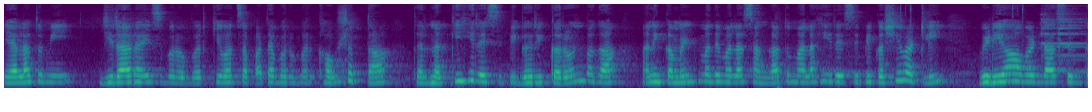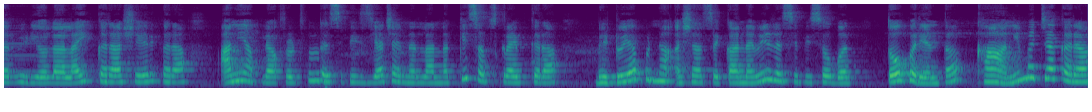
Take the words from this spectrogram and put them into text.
याला तुम्ही जिरा राईस बरोबर किंवा चपात्या बरोबर खाऊ शकता. तर नक्की ही रेसिपी घरी करून बघा आणि कमेंटमध्ये मला सांगा तुम्हाला ही रेसिपी कशी वाटली. व्हिडिओ आवडला असेल तर व्हिडिओला लाईक करा शेअर करा आणि आपल्या फ्रुटफुल रेसिपीज या चॅनलला नक्की सबस्क्राईब करा. भेटूया पुन्हा अशाच एका नवीन रेसिपीसोबत तोपर्यंत खा आणि मज्जा करा.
